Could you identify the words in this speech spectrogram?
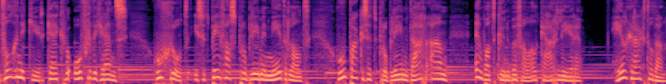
Volgende keer kijken we over de grens. Hoe groot is het PFAS-probleem in Nederland? Hoe pakken ze het probleem daar aan? En wat kunnen we van elkaar leren? Heel graag tot dan.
